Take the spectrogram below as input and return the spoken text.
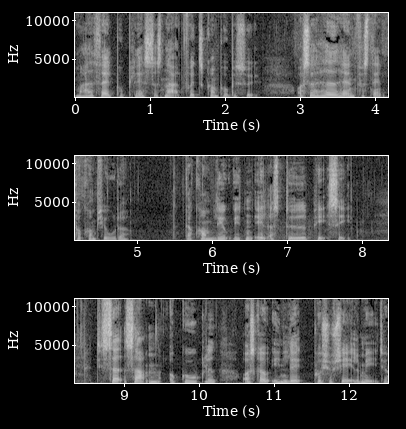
Meget faldt på plads, så snart Fritz kom på besøg, og så havde han forstand på computer. Der kom liv i den ellers døde PC. De sad sammen og googlede og skrev indlæg på sociale medier.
